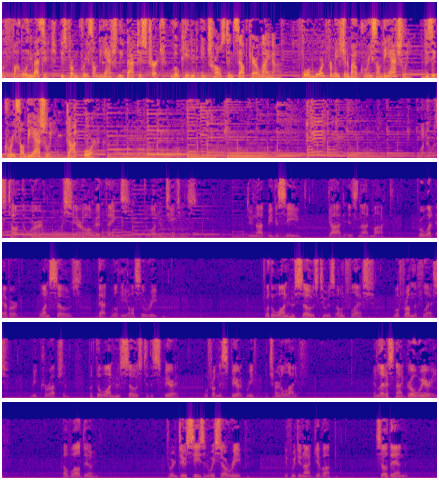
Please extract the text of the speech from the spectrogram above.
The following message is from Grace on the Ashley Baptist Church, located in Charleston, South Carolina. For more information about Grace on the Ashley, visit graceontheashley.org. One who has taught the word must share all good things with the one who teaches. Do not be deceived. God is not mocked. For whatever one sows, that will he also reap. For the one who sows to his own flesh will from the flesh reap corruption, but the one who sows to the Spirit will from the Spirit reap eternal life. And let us not grow weary of well doing. For in due season we shall reap if we do not give up. So then,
